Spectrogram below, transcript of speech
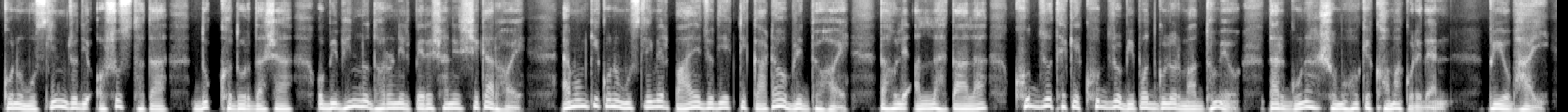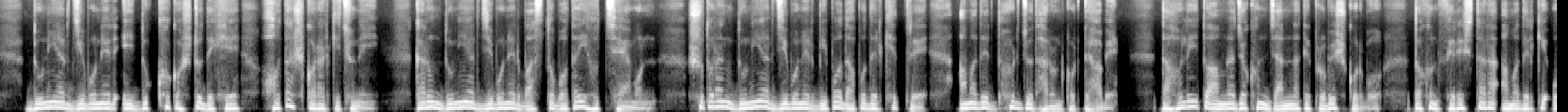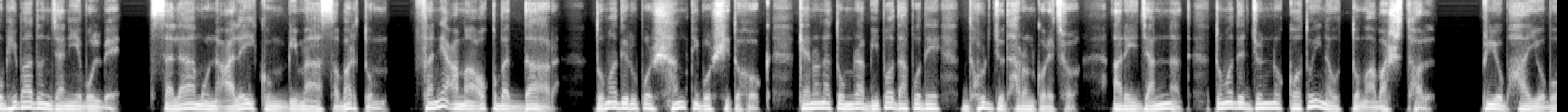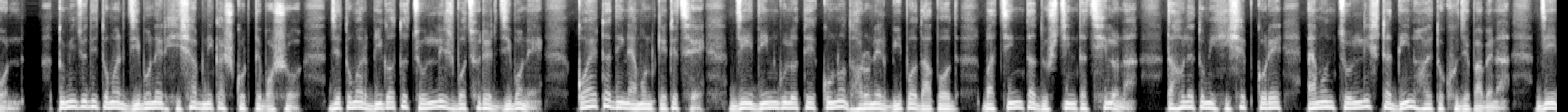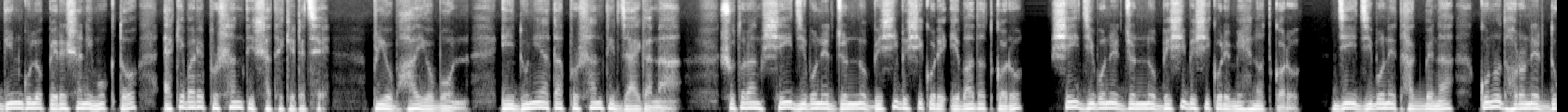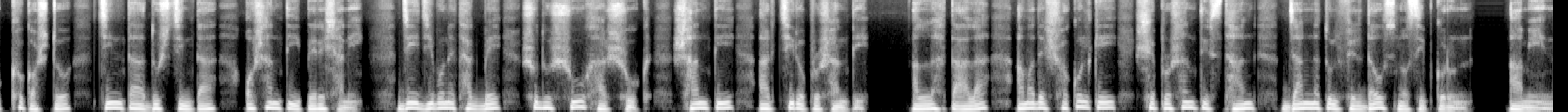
কোনো মুসলিম যদি অসুস্থতা, দুঃখ দুর্দশা ও বিভিন্ন ধরনের পেরেশানির শিকার হয়, এমনকি কোনো মুসলিমের পায়ে যদি একটি কাটাও বৃদ্ধ হয়, তাহলে আল্লাহ তাআলা ক্ষুদ্র থেকে ক্ষুদ্র বিপদগুলোর মাধ্যমেও তার গুনাহসমূহকে ক্ষমা করে দেন। প্রিয় ভাই, দুনিয়ার জীবনের এই দুঃখ কষ্ট দেখে হতাশ করার কিছু নেই। কারণ দুনিয়ার জীবনের বাস্তবতাই হচ্ছে এমন। সুতরাং দুনিয়ার জীবনের বিপদ আপদের ক্ষেত্রে আমাদের ধৈর্য ধারণ করতে হবে। তাহলেই তো আমরা যখন জান্নাতে প্রবেশ করব, তখন ফেরেশতারা আমাদেরকে অভিবাদন জানিয়ে বলবে সালাম সালামুন আলাইকুম বিমা সবারতুম ফানে আমা অকবাদ্দার তোমাদের উপর শান্তি বর্ষিত হোক, কেননা তোমরা বিপদ আপদে ধৈর্য ধারণ করেছ। আর এই জান্নাত তোমাদের জন্য কতই না উত্তম আবাসস্থল। প্রিয় ভাই ও বোন তুমি যদি তোমার জীবনের হিসাব নিকাশ করতে বসো যে তোমার বিগত চল্লিশ বছরের জীবনে কয়টা দিন এমন কেটেছে যেই দিনগুলোতে কোনো ধরনের বিপদ, আপদ বা চিন্তা, দুশ্চিন্তা ছিল না, তাহলে তুমি হিসেব করে এমন চল্লিশটা দিন হয়তো খুঁজে পাবে না যেই দিনগুলো পেরেশানি মুক্ত, একেবারে প্রশান্তির সাথে কেটেছে। প্রিয় ভাই ও বোন, এই দুনিয়া তা প্রশান্তির জায়গা না। সুতরাং সেই জীবনের জন্য বেশি বেশি করে এবাদত করো, সেই জীবনের জন্য বেশি বেশি করে মেহনত করো। যে জীবনে থাকবে না, কোনো ধরনের দুঃখ, কষ্ট, চিন্তা, দুশ্চিন্তা, অশান্তি, পেরেশানি। যে জীবনে থাকবে শুধু সুখ আর সুখ, শান্তি আর চিরপ্রশান্তি। আল্লাহ তালা আমাদের সকলকেই সে প্রশান্তির স্থান জান্নাতুল ফিরদাউস নসিব করুন। আমিন।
